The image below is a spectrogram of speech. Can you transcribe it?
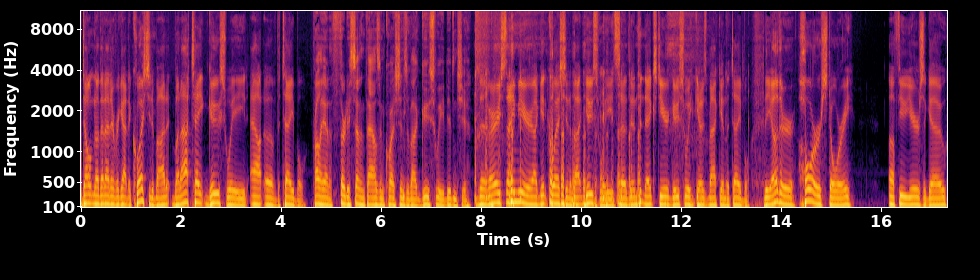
Don't know that I'd ever gotten a question about it, but I take gooseweed out of the table. Probably had a 37,000 questions about gooseweed, didn't you? The very same year I get questioned about gooseweed. So then the next year gooseweed goes back in the table. The other horror story a few years ago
